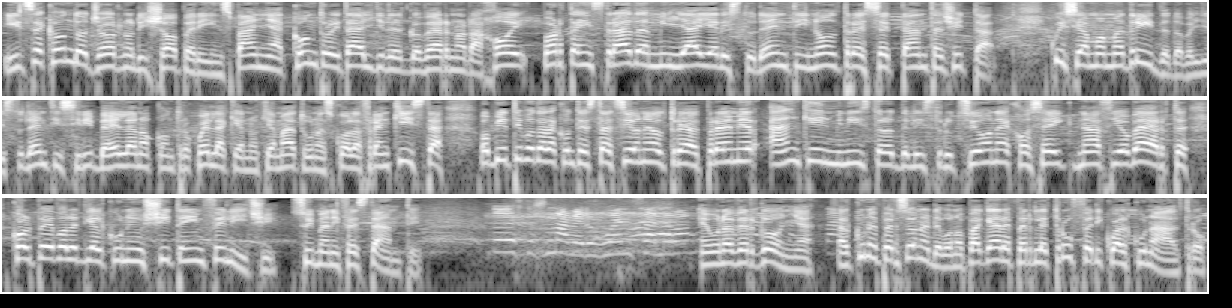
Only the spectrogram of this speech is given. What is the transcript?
Il secondo giorno di scioperi in Spagna contro i tagli del governo Rajoy porta in strada migliaia di studenti in oltre 70 città. Qui siamo a Madrid, dove gli studenti si ribellano contro quella che hanno chiamato una scuola franchista. Obiettivo della contestazione, oltre al Premier, anche il ministro dell'istruzione José Ignacio Bert, colpevole di alcune uscite infelici sui manifestanti. È una vergogna. Alcune persone devono pagare per le truffe di qualcun altro.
